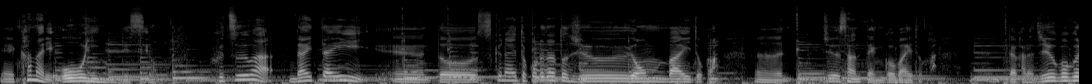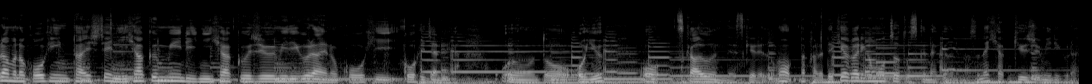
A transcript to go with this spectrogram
えかなり多いんですよ。普通はだいたい、少ないところだと14倍とか、うん、13.5倍とかだから 15g のコーヒーに対して 200ml、210ml ぐらいのコーヒー、コーヒーじゃないや、とお湯を使うんですけれども、だから出来上がりがもうちょっと少なくなりますね。190ml ぐらい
